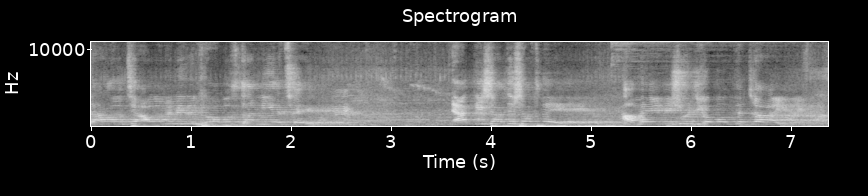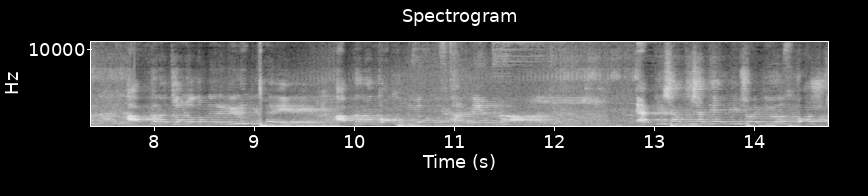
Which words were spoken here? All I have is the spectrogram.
তারা হচ্ছে আওয়ামী বিরুদ্ধে অবস্থান নিয়েছে। একই সাথে সাথে আমরা এই বিষয়টিও বলতে চাই, আপনারা জনগণের বিরুদ্ধে আপনারা কখনোই অবস্থান নেন না। একই সাথে সাথে এই বিষয়টিও স্পষ্ট,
